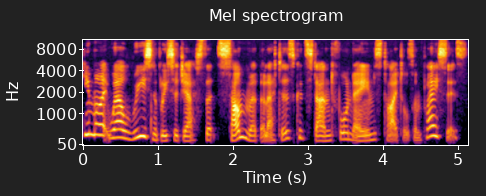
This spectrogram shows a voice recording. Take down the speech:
you might well reasonably suggest that some of the letters could stand for names, titles, and places.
